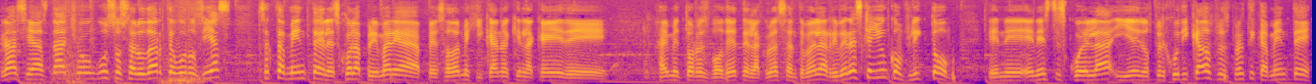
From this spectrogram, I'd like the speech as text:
Gracias, Nacho. Un gusto saludarte. Buenos días. Exactamente en la escuela primaria Pensador Mexicano, aquí en la calle de Jaime Torres Bodet, en la colonia Santa María de la Ribera. Es que hay un conflicto eh, en, esta escuela y eh, los perjudicados, pues prácticamente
